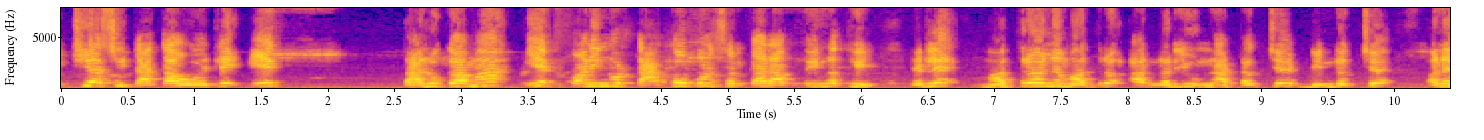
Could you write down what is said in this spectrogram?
ઇઠ્યાસી ટાંકાઓ એટલે એક તાલુકામાં એક પાણીનો ટાંકો પણ સરકાર આપતી નથી. એટલે માત્ર અને માત્ર આ નર્યું નાટક છે, ડિંડક છે અને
